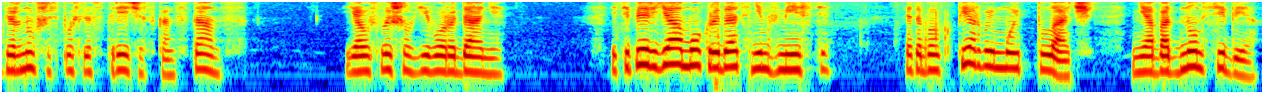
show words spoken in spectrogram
Вернувшись после встречи с Констанс, я услышал его рыдание, и теперь я мог рыдать с ним вместе. Это был первый мой плач — не об одном себе.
